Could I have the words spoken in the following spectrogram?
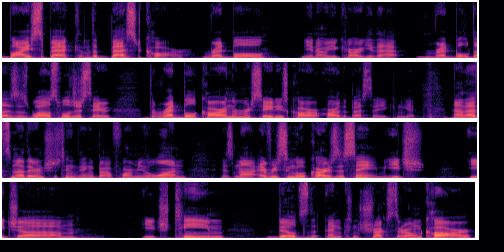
by spec the best car. Red Bull, you know, you could argue that Red Bull does as well. So we'll just say the Red Bull car and the Mercedes car are the best that you can get. Now that's another interesting thing about Formula 1 is not every single car is the same. Each each um each team builds and constructs their own car,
